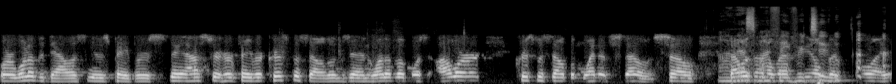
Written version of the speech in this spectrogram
or one of the Dallas newspapers, they asked her her favorite Christmas albums, and one of them was our Christmas album, When It Snows. So Oh, that was out my left favorite, field, too. but boy.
